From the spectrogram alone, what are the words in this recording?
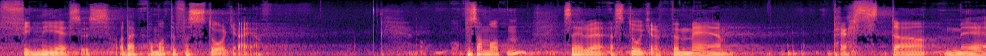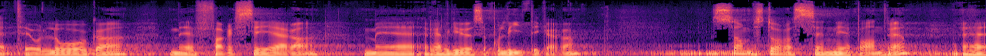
finne Jesus, og de på en måte forstår greia. På samme måten så er det en stor gruppe med prester, med teologer, med fariseere, med religiøse politikere, som står og ser ned på andre. Eh,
